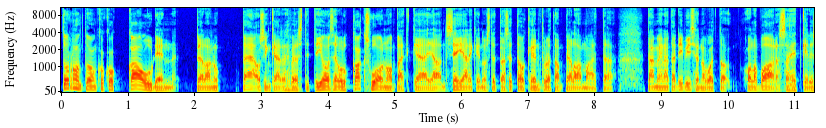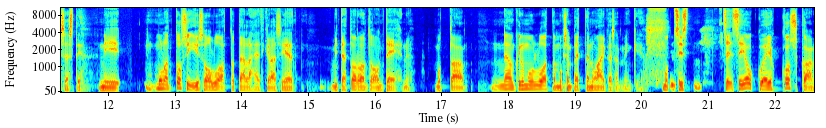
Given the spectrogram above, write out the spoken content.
Toronto on koko kauden pelannut pääosin kärsivästi, että joo, siellä on ollut kaksi huonoa pätkää ja sen jälkeen taas, että okei, nyt ruvetaan pelaamaan, että tämä meinaa tämä divisiona voitto olla vaarassa hetkellisesti, niin mulla on tosi iso luotto tällä hetkellä siihen, mitä Toronto on tehnyt, mutta ne on kyllä mun luottamuksen pettänyt aikaisemminkin. Mutta siis se, se joukkue ei ole koskaan,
